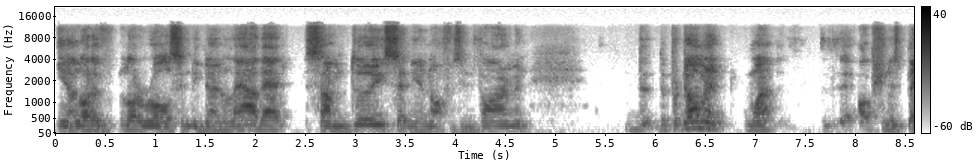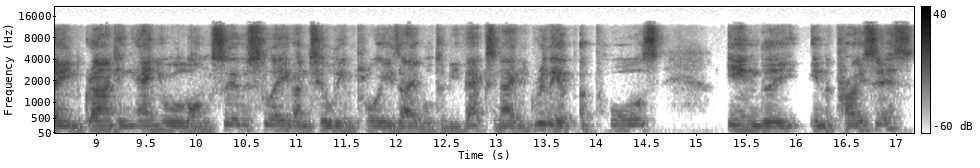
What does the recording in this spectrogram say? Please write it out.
you know a lot of a lot of roles simply don't allow that. Some do, certainly in an office environment. The, the predominant one the option has been granting annual long service leave until the employee is able to be vaccinated. Really, a, a pause in the in the process,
